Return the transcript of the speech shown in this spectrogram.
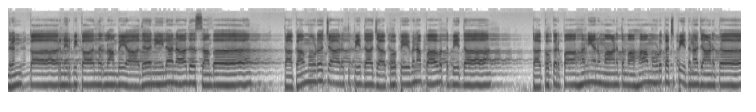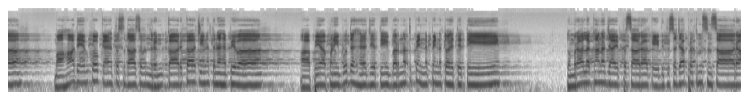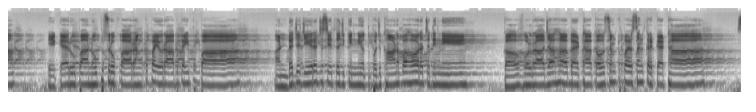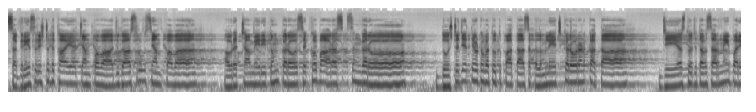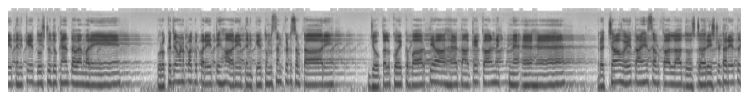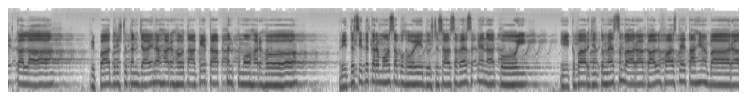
ਨਿਰੰਕਾਰ ਨਿਰਵਿਕਾਰ ਨਿਰਲੰਭ ਆਦ ਨੀਲਨਾਦ ਸੰਭ। ਤਾ ਕਾ ਮੂੜ ਚਾਰਤ ਪੇਦਾ, ਜਾ ਕੋ ਪੇਵ ਨ ਪਾਵਤ ਬੇਦਾ। ਤਾ ਕੋ ਕਿਰਪਾ ਹਨਿ ਅਨੁਮਾਨਤ, ਮਹਾ ਮੂੜ ਕਛ ਭੇਦ ਨ ਜਾਣਤ। ਮਹਾਦੇਵ ਕੋ ਕਹਿਤ ਸਦਾ ਸਿਵ, ਨਿਰੰਕਾਰ ਕਾ ਚਿੰਤ ਨਹਿ ਪਿਵ। ਆਪੇ ਆਪਣੀ ਬੁੱਧ ਹੈ ਜੇਤੀ ਬਰਨਤ ਭਿੰਨ ਭਿੰਨ ਤੋਹਿ ਤੇਤੀ। ਤੁਮਰਾ ਲਖਾ ਨ ਜਾਏ ਪਸਾਰਾ ਕੇ ਬਿਦ ਸਜਾ ਪ੍ਰਥਮ ਸੰਸਾਰਾ। ਏਕੈ ਰੂਪਾ ਨੂਪ ਸਰੂਪਾ, ਰੰਗ ਭਇਓ ਰਾਬ ਕਹੀ ਪਪਾ। ਅੰਡਜ ਜੇਰਜ ਸਿੱਧਜ ਕਿੰਨੇ, ਉਤਪੁਜ ਖਾਨ ਬਹੋ ਰਚ ਦਿਨੇ। ਕਹੋ ਫੁਲ ਰਾਜਾ ਹ ਬੈਠਾ, ਕਹੋ ਸਿਮਟ ਪਇਓ ਸੰਕਰ ਕੈਠਾ। ਸਗਰੇ ਸ੍ਰਿਸ਼ਟ ਦਿਖਾਏ ਚੰਪਵਾ ਜੁਗਾ ਸਰੂਪ ਸੰਪਵ ਔਰ ਅੱਛਾ ਮੇਰੀ ਤੁਮ ਕਰੋ, ਸਿੱਖੋ ਬਾਰਸ ਸੰਗਰੋ। ਦੁਸ਼ਟ ਜੇਤੇ ਉਠਵਤ ਉਤਪਾਤਾ ਸਕਲ ਮਲੇਚ ਕਰੋ ਰਣ ਘਾਤਾ। ਜੇ ਅਸ ਤੁਜ ਤਵ ਸਰਨੀ ਪਰੇ, ਤਿਨਕੇ ਦੁਸ਼ਟ ਦੁਖੈ ਤਵੈ ਮਰੇ। ਪੁਰਖ ਜਵਨ ਪਗ ਪਰੇ, ਤਿਹਾਰੇ, ਤਿਨਕੇ ਤੁਮ ਸੰਕਟ ਸਵਟਾਰੇ। ਜੋ ਕਲ ਕੋ ਇੱਕ ਬਾਰ ਧਿਆ ਹੈ, ਤਾਂ ਕੇ ਕਾਲ ਨਿਕਟ ਨ ਐ ਹੈ। ਰੱਛਾ ਹੋਏ ਤਾਹੇ ਸਭ ਕਾਲਾ, ਦੁਸ਼ਟ ਅਰਿਸ਼ਟ ਟਰੇ ਤਤਕਾਲਾ ਕਿਰਪਾ ਦ੍ਰਿਸ਼ਟ ਤਨ ਜਾਏ ਨ ਹਰ ਹੋ, ਤਾਂ ਕੇ ਤਾਪ ਤਨ ਕਮੋ ਹਰ ਹੋ। ਰਿੱਧ ਸਿੱਧ ਕਰਮੋ ਸਭ ਹੋਏ, ਦੁਸ਼ਟ ਸਾ ਸਵੈ ਸਕੈ ਨਾ ਕੋਈ। ਏਕ ਬਾਰ ਜਿਨ ਤੁਮੈ ਸੰਭਾਰਾ, ਕਾਲ ਫਾਸਤੇ ਤਾਹੇ ਬਾਰਾ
